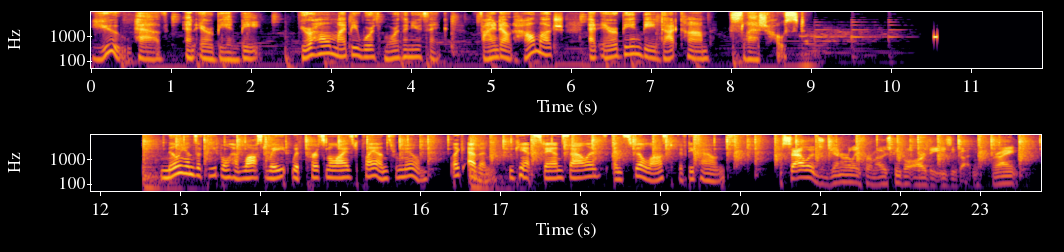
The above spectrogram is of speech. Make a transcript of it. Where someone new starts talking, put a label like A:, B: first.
A: you have an Airbnb. Your home might be worth more than you think. Find out how much at airbnb.com/slash host.
B: Millions of people have lost weight with personalized plans from Noom, like Evan, who can't stand salads and still lost 50 pounds.
C: Salads, generally, for most people, are the easy button, right?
